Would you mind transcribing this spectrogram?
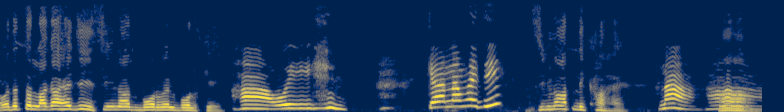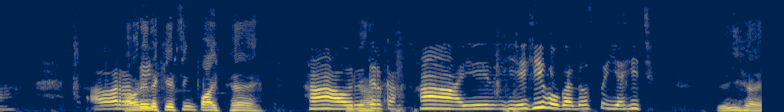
उधर तो लगा है जी शिवनाथ बोरवेल बोल के। हाँ वही। क्या नाम है जी? शिवनाथ लिखा है। ना हाँ। हाँ। और और इधर केसिंग पाइप है। हाँ और इधर। इधर का। हाँ ये यही होगा दोस्तों यही यही है।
